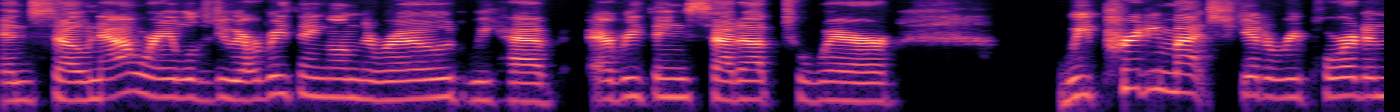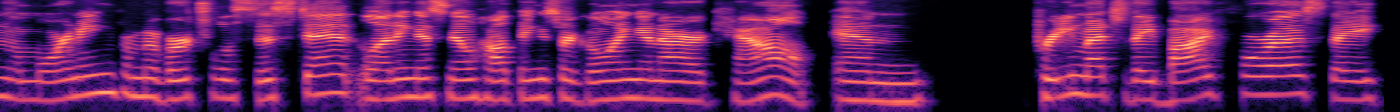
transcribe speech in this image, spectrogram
And so now we're able to do everything on the road. We have everything set up to where we pretty much get a report in the morning from a virtual assistant letting us know how things are going in our account and pretty much they buy for us. They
